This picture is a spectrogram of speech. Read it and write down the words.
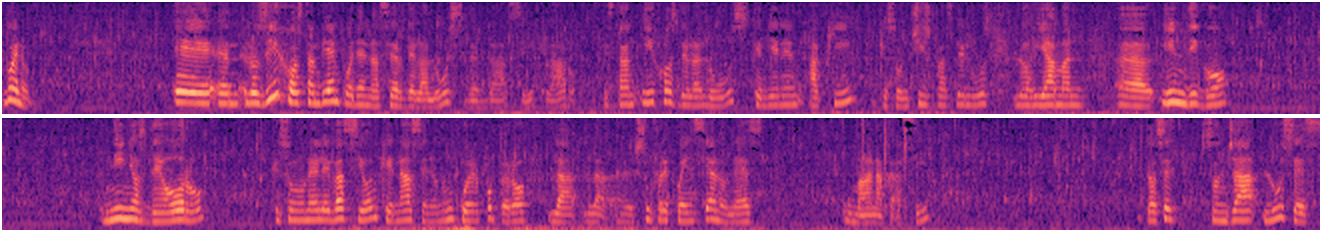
Bueno, eh, los hijos también pueden nacer de la luz, ¿verdad? Sí, claro. Están hijos de la luz que vienen aquí, que son chispas de luz, los llaman eh, índigo, niños de oro, que son una elevación que nacen en un cuerpo, pero la- la, eh, su frecuencia no es humana casi. Entonces son ya luces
